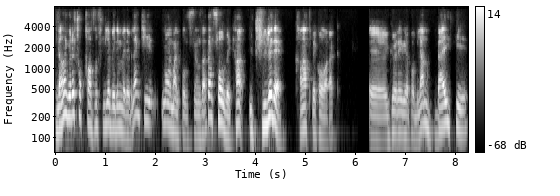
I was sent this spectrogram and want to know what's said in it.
plana göre çok fazlasıyla verim verebilen ki normal pozisyon zaten sol bek. Ha üçlüde de kanat bek olarak e, görev yapabilen belki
